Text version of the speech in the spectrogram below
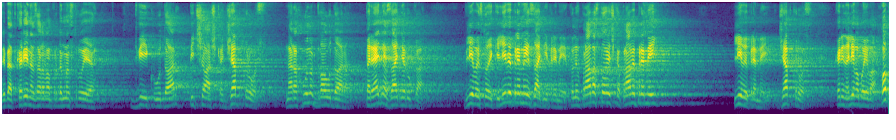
Ребят, Каріна зараз вам продемонструє двійку удар, підчашка, джеб крос. На рахунок два удара. Передня, задня рука. В лівій стойці лівий прямий, задній прямий. Коли вправа стоечка, правий прямий, лівий прямий. Джеб крос. Каріна, ліва бойова. Хоп!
